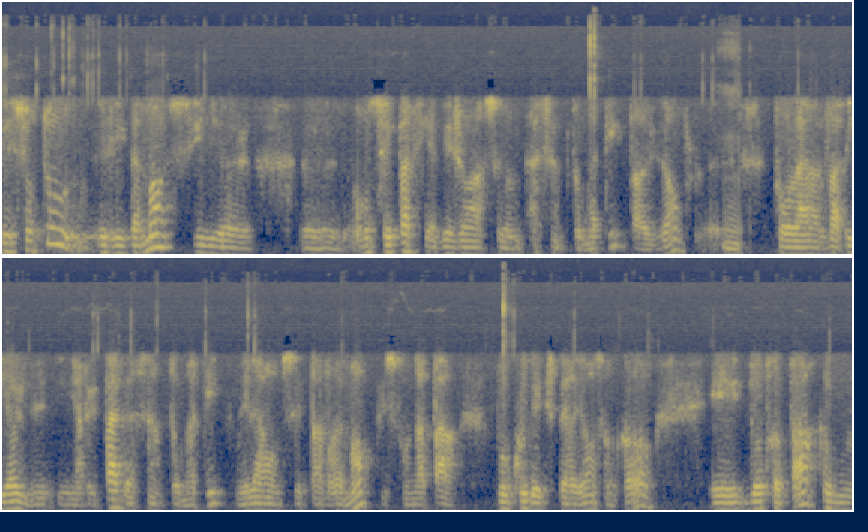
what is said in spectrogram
Et surtout, évidemment, si euh, euh, on ne sait pas s'il y a des gens asymptomatiques, par exemple. Mm. Pour la variole, il n'y avait pas d'asymptomatique, mais là, on ne sait pas vraiment, puisqu'on n'a pas beaucoup d'expérience encore. Et d'autre part, comme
